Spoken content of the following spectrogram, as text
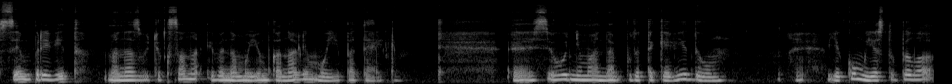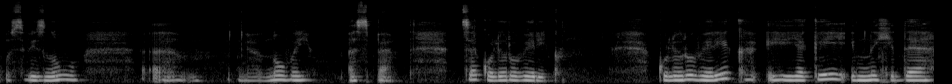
Всім привіт! Мене звуть Оксана і ви на моєму каналі Мої Петельки. Е, Сьогодні в мене буде таке відео, е, в якому я вступила у свій знову е, новий СП. Це кольоровий рік. Кольоровий рік, який в них іде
